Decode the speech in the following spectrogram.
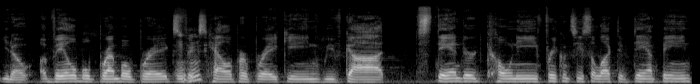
you know, available Brembo brakes, fixed caliper braking, we've got standard Koni frequency selective damping.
